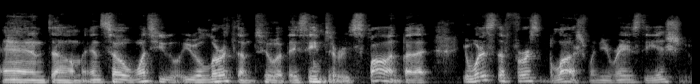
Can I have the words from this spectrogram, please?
and um, and so once you you alert them to it, they seem to respond. But uh, what is the first blush when you raise the issue?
